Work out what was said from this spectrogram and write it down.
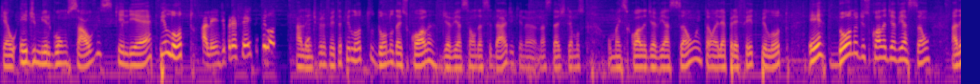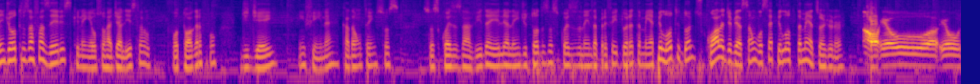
Que é o Edmir Gonçalves, que ele é piloto. Além de prefeito, piloto. Além de prefeito, é piloto, dono da escola de aviação da cidade, que na, na cidade temos uma escola de aviação, então ele é prefeito, piloto e dono de escola de aviação, além de outros afazeres, que nem eu sou radialista, fotógrafo, DJ, enfim, né? Cada um tem suas suas coisas na vida. Ele, além de todas as coisas, além da prefeitura, também é piloto e dono de escola de aviação. Você é piloto também, Edson Júnior? Não, eu, eu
